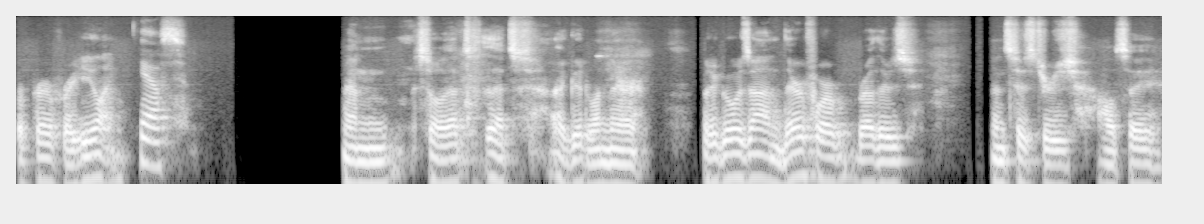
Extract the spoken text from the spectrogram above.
for prayer for healing. Yes. And so that's that's a good one there. But it goes on, therefore, brothers and sisters, I'll say,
